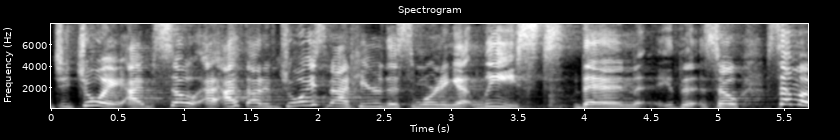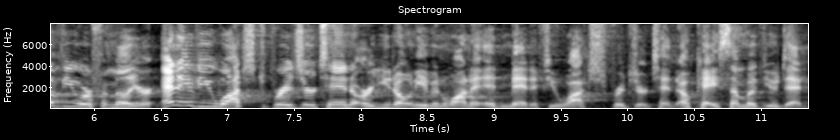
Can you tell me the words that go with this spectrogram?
Joy, I'm so, I, thought if Joy's not here this morning at least, then, the, so some of you are familiar. Any of you watched Bridgerton, or you don't even want to admit if you watched Bridgerton? Okay, some of you did.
